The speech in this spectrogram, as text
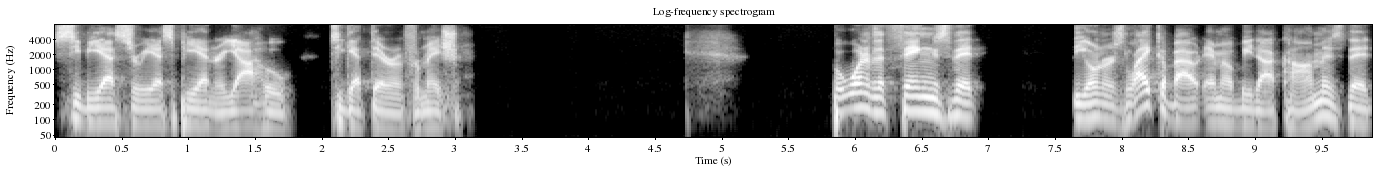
CBS or ESPN or Yahoo to get their information. But one of the things that the owners like about MLB.com is that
